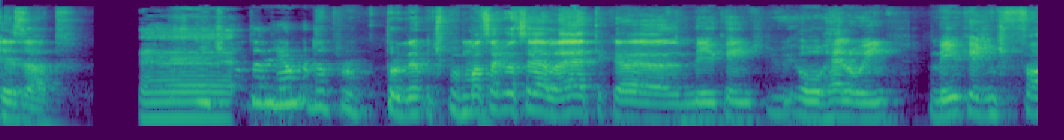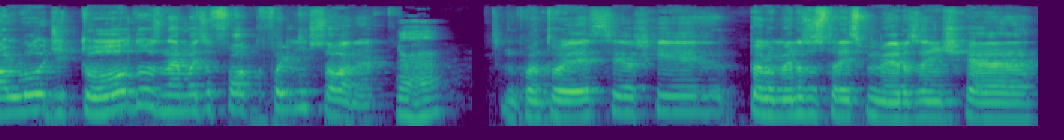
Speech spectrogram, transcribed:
Exato. A É, gente não teve nenhum pro- pro- programa, tipo, Massacre da Serra Elétrica, meio que a gente, ou Halloween, meio que a gente falou de todos, né, mas o foco foi um só, né. aham. Enquanto esse, acho que pelo menos os três primeiros a gente quer...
